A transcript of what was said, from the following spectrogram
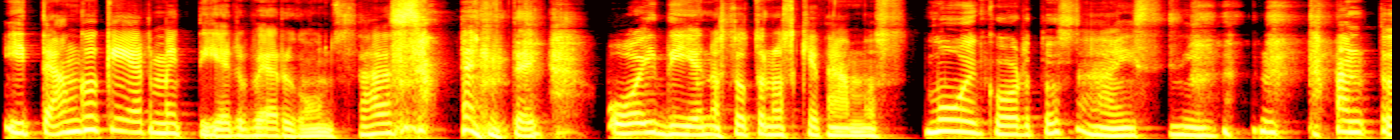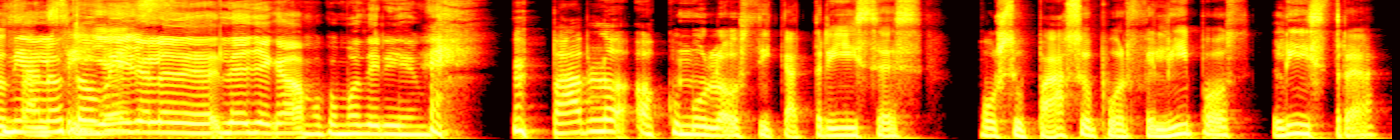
Y tengo que admitir vergonzosamente hoy día nosotros nos quedamos muy cortos. Ay, sí. Tantos Ni a los tobillos le, le llegamos, como dirían. Pablo acumuló cicatrices por su paso por Filipos, Listra,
